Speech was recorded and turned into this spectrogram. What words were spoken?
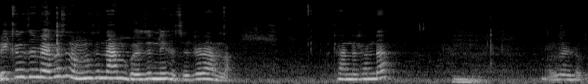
বিকেল যে মেঘ ছিল মনে হচ্ছে নাম বইজন নিয়ে এটা রান্নাম ঠান্ডা ঠান্ডা? হুম। ভালোই লাগল।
